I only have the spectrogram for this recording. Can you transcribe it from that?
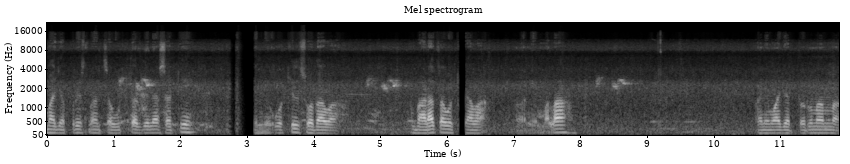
माझ्या प्रश्नांचं उत्तर देण्यासाठी त्यांनी वकील शोधावा बाळाचा वकील हवा आणि मला आणि माझ्या तरुणांना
